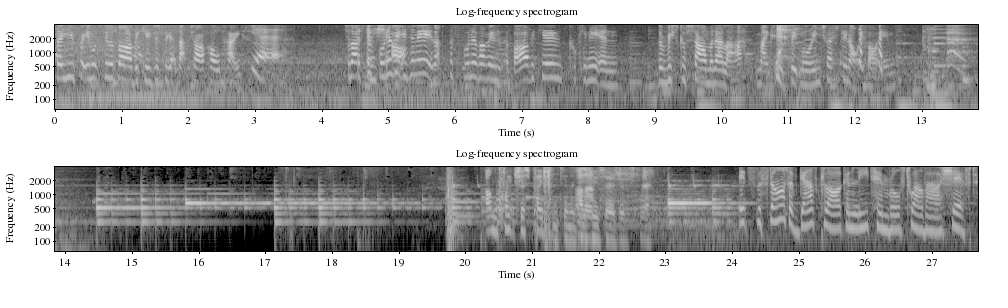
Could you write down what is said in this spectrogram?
So you pretty much do a barbecue just to get that charcoal taste? Yeah. Just that's the fun it of it, isn't it? That's the fun of having a barbecue, cooking it, and the risk of salmonella makes it a bit more interesting, I find. Unconscious patient in the GP surgery. Yeah. It's the start of Gaz Clark and Lee Timbrell's 12 hour shift,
